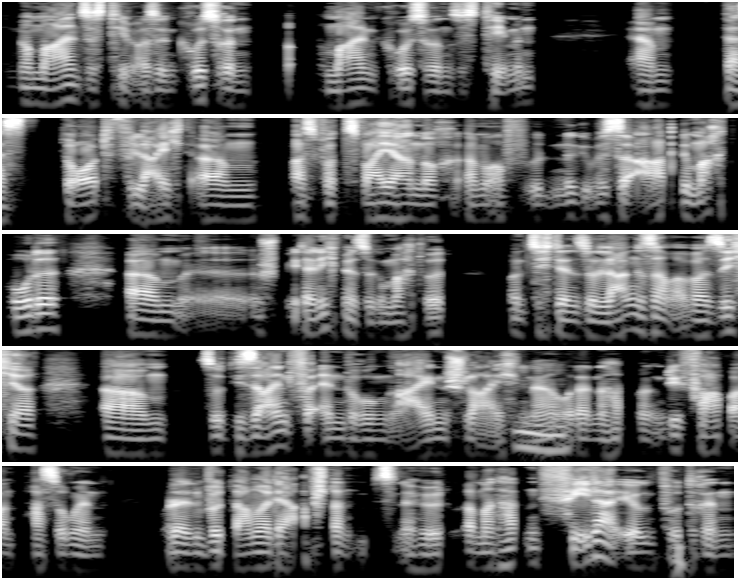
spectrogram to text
in normalen Systemen, also in größeren, normalen, größeren Systemen, ähm, dass dort vielleicht, ähm, was vor zwei Jahren noch ähm, auf eine gewisse Art gemacht wurde, ähm, äh, später nicht mehr so gemacht wird und sich dann so langsam aber sicher ähm, so Designveränderungen einschleichen. Ne? Mhm. Ne? Oder dann hat man irgendwie Farbanpassungen oder dann wird da mal der Abstand ein bisschen erhöht oder man hat einen Fehler irgendwo drin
